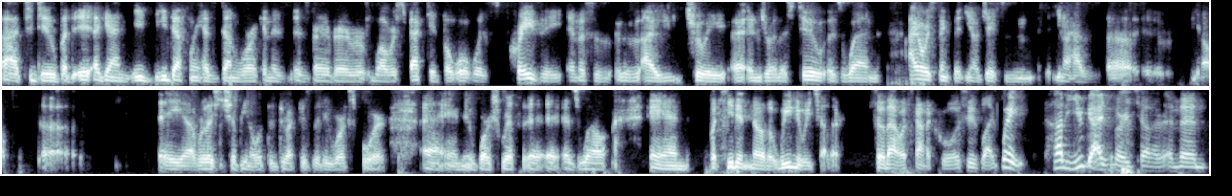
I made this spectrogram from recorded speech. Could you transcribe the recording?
uh, to do. But it, again he, he definitely has done work and is, is very very well respected. But what was crazy and this is, this is I truly uh, enjoy this too is when I always think that you know Jason you know has uh, you know uh, a uh, relationship, you know, with the directors that he works for uh, and works with uh, as well. And but he didn't know that we knew each other, so that was kind of cool. She's like, "Wait, how do you guys know each other?" And then,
